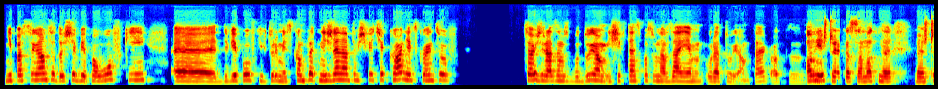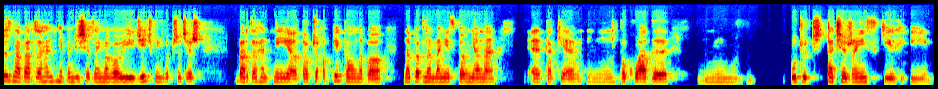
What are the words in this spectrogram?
niepasujące do siebie połówki, e, dwie połówki, którym jest kompletnie źle na tym świecie, koniec końców coś razem zbudują i się w ten sposób nawzajem uratują, tak? Od... On jeszcze jako samotny mężczyzna bardzo chętnie będzie się zajmował jej dziećmi, bo przecież bardzo chętnie je otoczy opieką, no bo na pewno ma niespełnione e, takie mm, pokłady mm, uczuć tacierzyńskich i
